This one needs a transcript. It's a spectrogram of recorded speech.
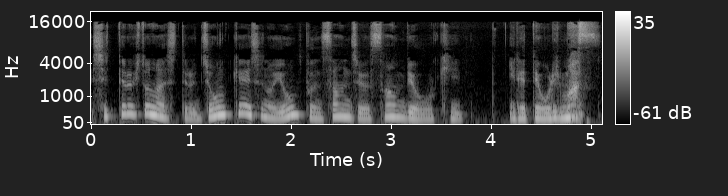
知ってる人なら知ってるジョン・ケージの4分33秒を聞い入れております。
